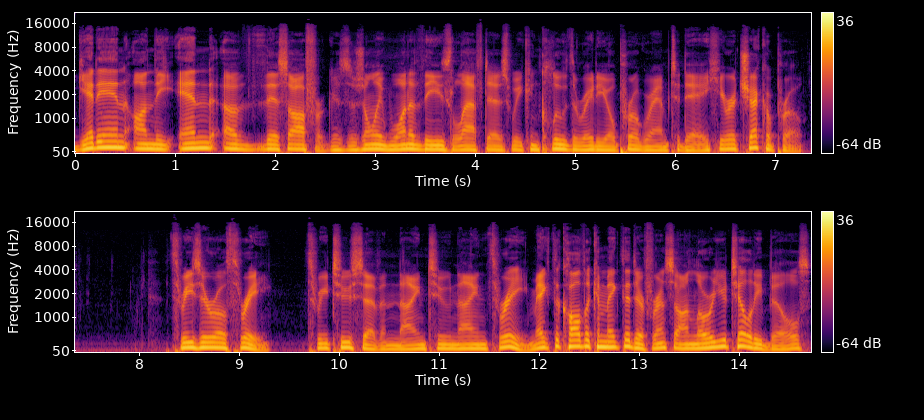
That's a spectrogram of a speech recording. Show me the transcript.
get in on the end of this offer because there's only one of these left as we conclude the radio program today here at Checka Pro. 303 327 9293. Make the call that can make the difference on lower utility bills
